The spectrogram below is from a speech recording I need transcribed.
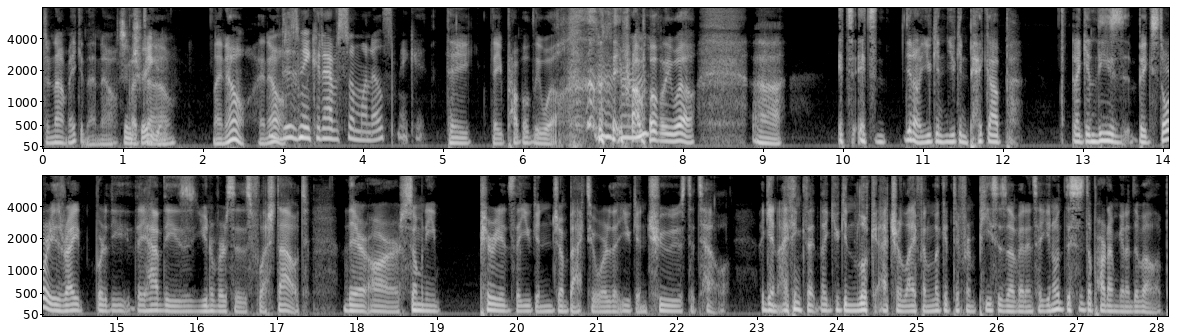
they're not making that now. It's intriguing. um, I know, I know. Disney could have someone else make it. they they probably will. they probably will. Uh, it's it's you know you can you can pick up like in these big stories right where the they have these universes fleshed out. There are so many periods that you can jump back to or that you can choose to tell. Again, I think that like you can look at your life and look at different pieces of it and say, you know, this is the part I'm going to develop.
